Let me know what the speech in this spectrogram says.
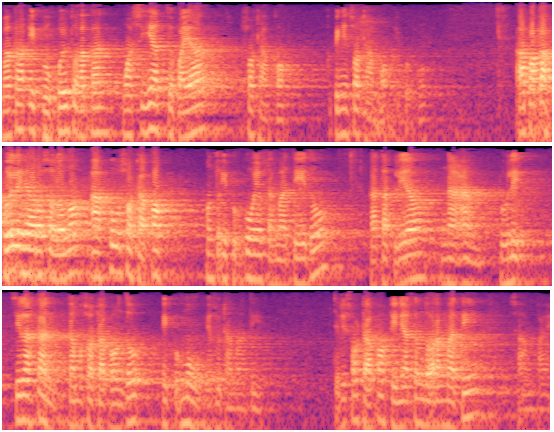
maka ibuku itu akan wasiat supaya sodako. Kepingin sodako ibuku. Apakah boleh ya Rasulullah aku sodako untuk ibuku yang sudah mati itu? Kata beliau, naam, boleh. Silahkan kamu sodako untuk ibumu yang sudah mati. Jadi sodako diniatkan untuk orang mati sampai.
